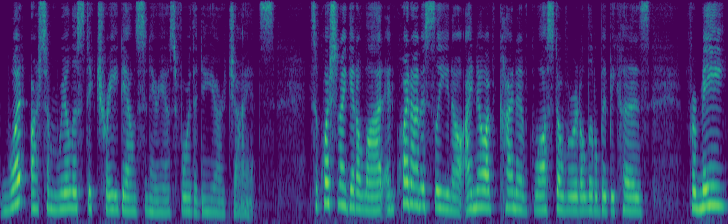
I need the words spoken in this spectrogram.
what are some realistic trade down scenarios for the New York Giants? It's a question I get a lot. And quite honestly, you know, I know I've kind of glossed over it a little bit because for me,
